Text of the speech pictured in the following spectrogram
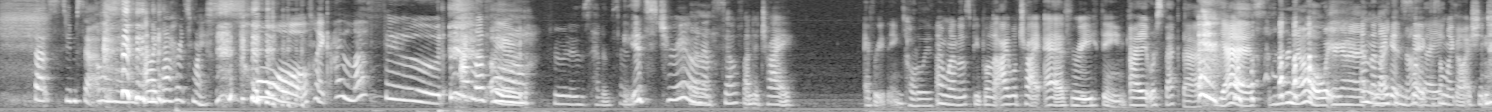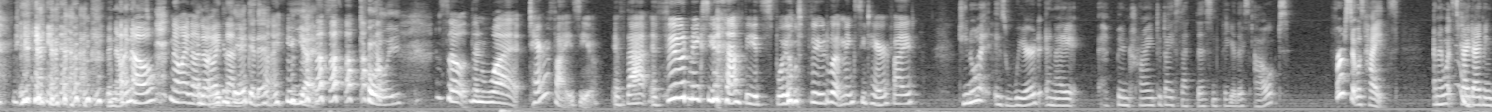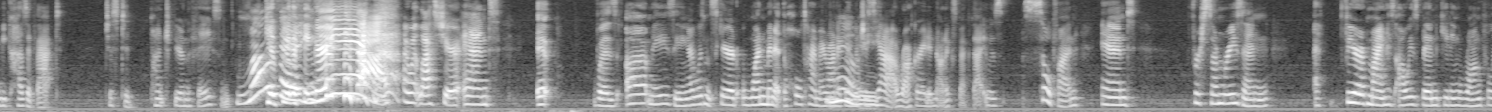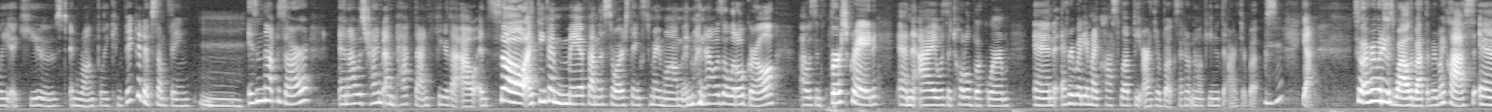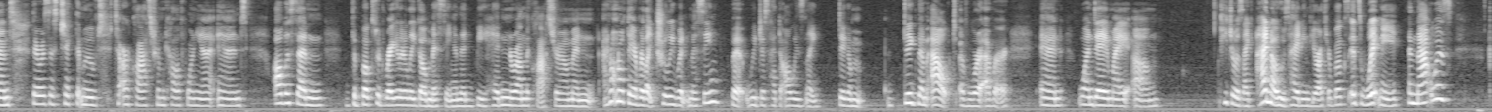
that seems sad. oh, I like that hurts my soul. like I love food. I love food. Oh, food is heaven sent. It's true, and Uh. it's so fun to try everything. Totally. I'm one of those people that I will try everything. I respect that. Yes. You never know what you're gonna And then like I get and sick because like. I'm like, oh, I shouldn't be. but now I know. No, I know. And now I can say I did it. time. Yes. Totally. So then, what terrifies you? If that, if food makes you happy, it's spoiled food. What makes you terrified? Do you know what is weird? And I have been trying to dissect this and figure this out. First, it was heights, and I went Hmm. skydiving because of that, just to punch fear in the face and Love give fear the finger. Yeah. I went last year and it was amazing. I wasn't scared one minute the whole time, ironically, which is, yeah, a rocker. I did not expect that. It was so fun. And for some reason, a fear of mine has always been getting wrongfully accused and wrongfully convicted of something. Mm. Isn't that bizarre? And I was trying to unpack that and figure that out. And so I think I may have found the source thanks to my mom. And when I was a little girl, I was in first grade and I was a total bookworm. And everybody in my class loved the Arthur books. I don't know if you knew the Arthur books. Mhm. Yeah. So everybody was wild about them in my class. And there was this chick that moved to our class from California. And all of a sudden, the books would regularly go missing and they'd be hidden around the classroom and i don't know if they ever like truly went missing but we just had to always like dig them dig them out of wherever and one day my um, teacher was like i know who's hiding the arthur books it's whitney and that was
